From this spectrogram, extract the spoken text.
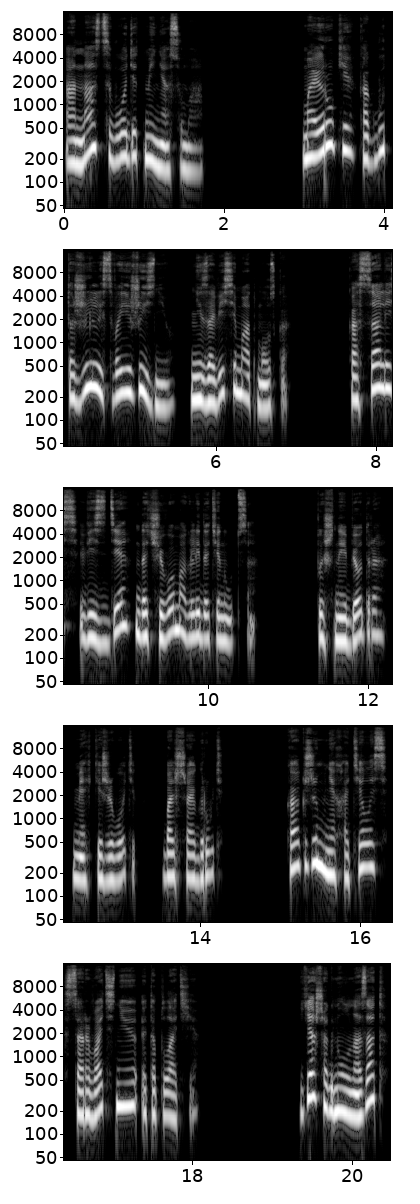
Она сводит меня с ума. Мои руки как будто жили своей жизнью, независимо от мозга. Касались везде, до чего могли дотянуться. Пышные бедра, мягкий животик, большая грудь. Как же мне хотелось сорвать с нее это платье. Я шагнул назад,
